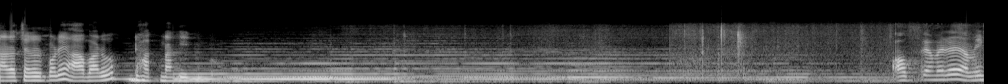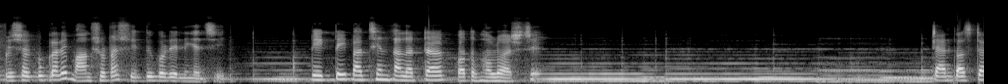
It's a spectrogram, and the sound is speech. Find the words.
নাড়াচাড়ার পরে আবারও ঢাকনা দিয়ে দিব। অফ ক্যামেরায় আমি প্রেশার কুকারে মাংসটা সিদ্ধ করে নিয়েছি। দেখতেই পাচ্ছেন কালারটা কত ভালো আসছে। চার পাঁচটা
